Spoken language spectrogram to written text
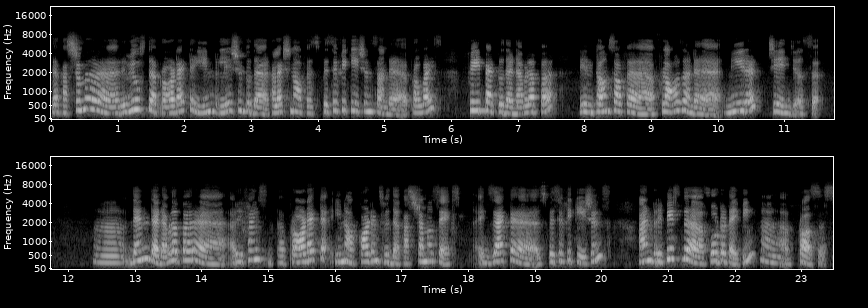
The customer uh, reviews the product in relation to the collection of specifications and uh, provides feedback to the developer in terms of uh, flaws and needed changes. Then the developer refines the product in accordance with the customer's ex- exact specifications and repeats the phototyping uh, process.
